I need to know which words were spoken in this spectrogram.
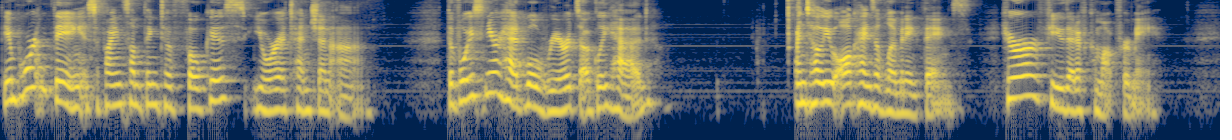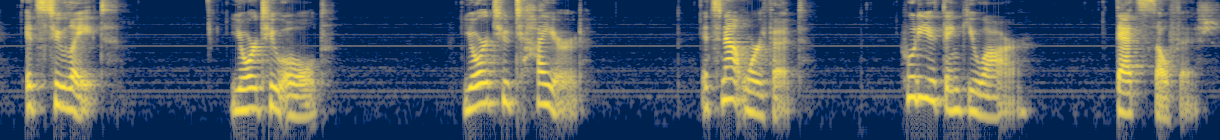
The important thing is to find something to focus your attention on. The voice in your head will rear its ugly head and tell you all kinds of limiting things. Here are a few that have come up for me it's too late. You're too old. You're too tired. It's not worth it. Who do you think you are? That's selfish.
